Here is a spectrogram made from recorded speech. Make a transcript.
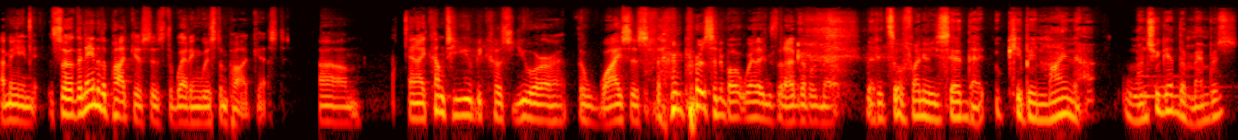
I mean, so the name of the podcast is the Wedding Wisdom Podcast. Um, and I come to you because you are the wisest person about weddings that I've ever met. But it's so funny you said that. Keep in mind that once you get the members,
